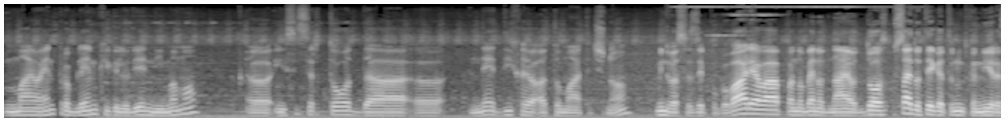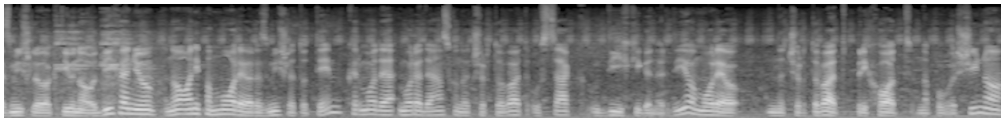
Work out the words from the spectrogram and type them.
imajo en problem, ki ga ljudje nimamo, Eh, in sicer to, da uh, ne dihajo avtomatično. Mi dva se zdaj pogovarjava, pa noben od naju, do, vsaj do tega trenutka, ni razmišljal aktivno o dihanju. No, oni pa morajo razmišljati o tem, ker morajo dejansko načrtovati vsak vdih, ki ga naredijo, morajo načrtovati prihod na površino,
